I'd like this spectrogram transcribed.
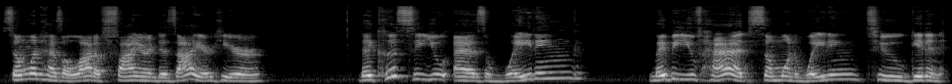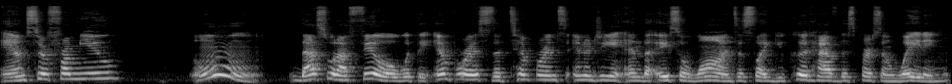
Someone has a lot of fire and desire here. They could see you as waiting. Maybe you've had someone waiting to get an answer from you. Mm, that's what I feel with the Empress, the Temperance energy, and the Ace of Wands. It's like you could have this person waiting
